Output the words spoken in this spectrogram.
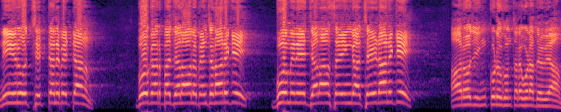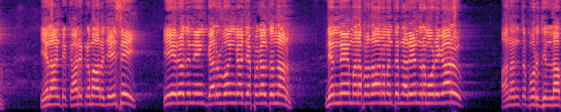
నీరు చెట్టు అని పెట్టాను. భూగర్భ జలాలు పెంచడానికి భూమిని జలాశయంగా చేయడానికి ఆ రోజు ఇంకుడు గుంతలు కూడా దవ్వాం ఇలాంటి కార్యక్రమాలు చేసి ఈ నేను గర్వంగా చెప్పగలుగుతున్నాను. నిన్నే మన ప్రధానమంత్రి నరేంద్ర మోడీ గారు అనంతపూర్ జిల్లా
